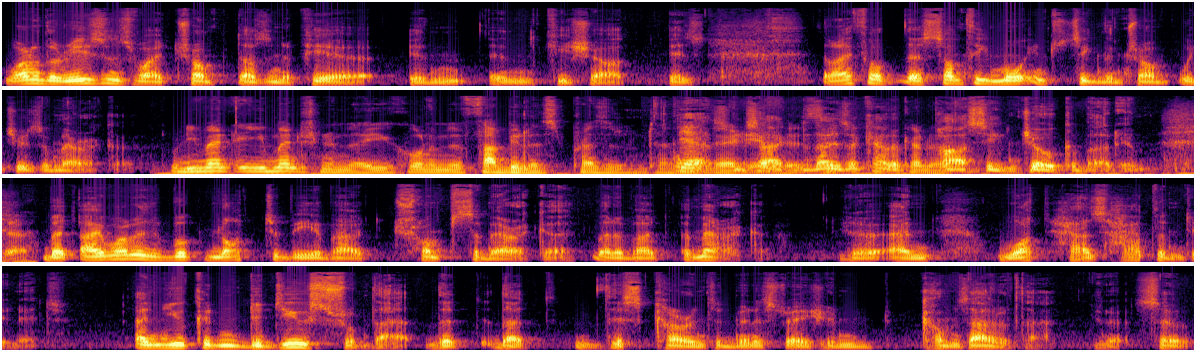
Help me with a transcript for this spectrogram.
one of the reasons why Trump doesn't appear in, in Quichotte is that I thought there's something more interesting than Trump, which is America. Well, you, meant, you mentioned him there. You call him the fabulous president. yes, exactly. There's a kind of kind passing of, joke about him. Yeah. But I wanted the book not to be about Trump's America, but about America, you know, and what has happened in it. And you can deduce from that that, that this current administration comes out of that. You know. So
